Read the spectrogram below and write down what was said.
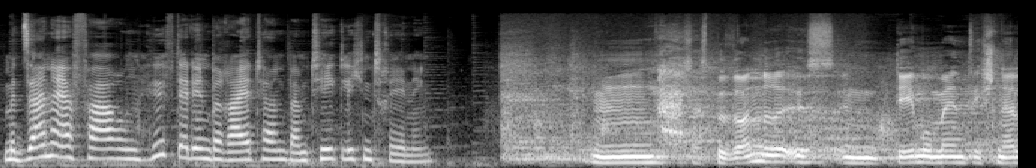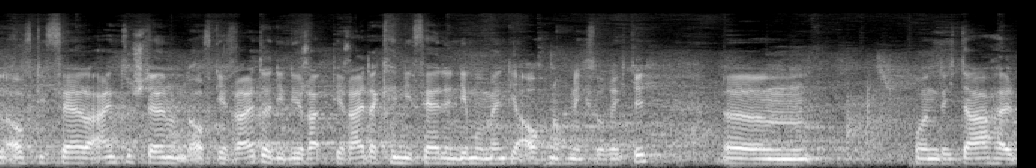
Mit seiner Erfahrung hilft er den Bereitern beim täglichen Training. Mm, das Besondere ist, in dem Moment sich schnell auf die Pferde einzustellen und auf die Reiter. Die, die, die Reiter kennen die Pferde in dem Moment ja auch noch nicht so richtig. Ähm, und sich da halt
